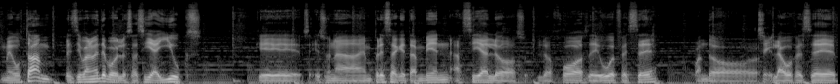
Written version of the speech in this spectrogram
me gustaban principalmente porque los hacía Yux, que es una empresa que también hacía los, los juegos de UFC, cuando la UFC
